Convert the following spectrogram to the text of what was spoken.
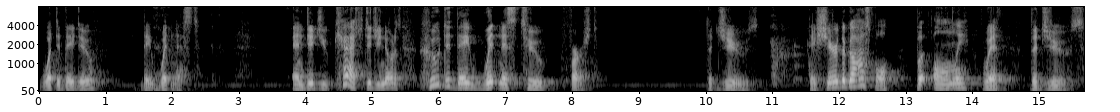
what did they do? They witnessed. And did you catch, did you notice, who did they witness to first? The Jews. They shared the gospel, but only with the Jews.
